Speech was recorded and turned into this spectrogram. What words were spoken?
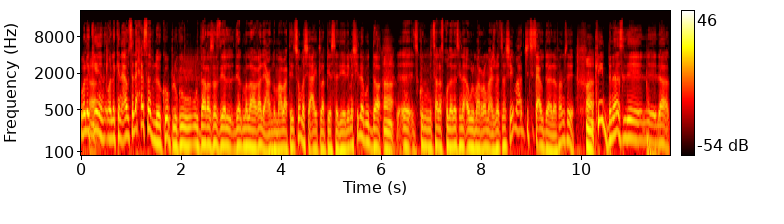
ولكن ولكن عاوتاني على حسب le couple ودرجات ديال ديال الملاغة اللي عندهم مع بعضياتهم ماشي عيط la pièce ديالي ماشي لابد آه. آه، تكون مثلا تقولها لها أول مرة وما عجبتها شي ما عاد تجي تعاودها لها فهمتي؟ آه. كاين بنات اللي اللي لا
